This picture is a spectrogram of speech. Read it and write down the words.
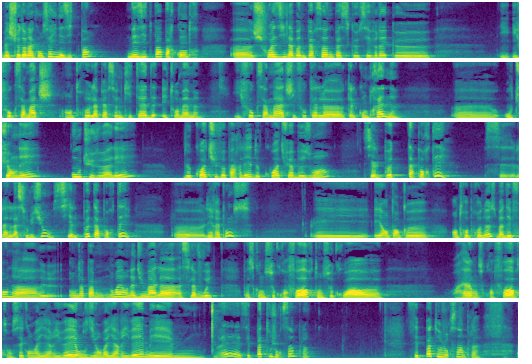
Ben, je te donne un conseil, n'hésite pas. N'hésite pas, par contre, euh, choisis la bonne personne parce que c'est vrai que il faut que ça matche entre la personne qui t'aide et toi-même. Il faut que ça matche, il faut qu'elle euh, qu'elle comprenne euh, où tu en es, où tu veux aller, de quoi tu veux parler, de quoi tu as besoin, si elle peut t'apporter la, la, solution, si elle peut t'apporter les réponses. Et en tant que entrepreneuse, ben des fois on a, on n'a pas, ouais, on a du mal à, se l'avouer parce qu'on se croit forte, on se croit, euh, ouais, on se croit forte, on sait qu'on va y arriver, on se dit on va y arriver, mais ouais, c'est pas toujours simple. Hein. C'est pas toujours simple.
